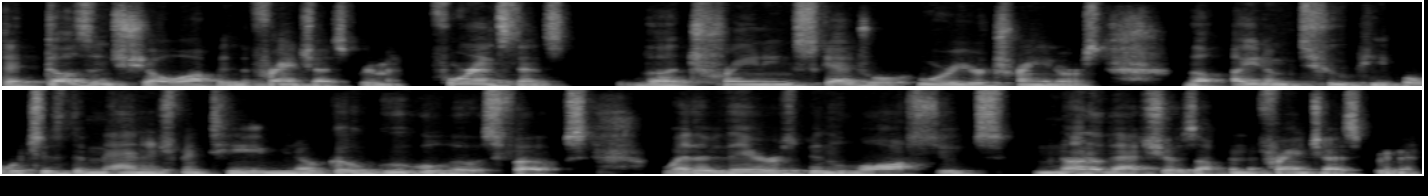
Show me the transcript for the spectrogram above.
that doesn't show up in the franchise agreement. For instance, the training schedule. Who are your trainers? The item two people, which is the management team. You know, go Google those folks. Whether there's been lawsuits, none of that shows up in the franchise agreement.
